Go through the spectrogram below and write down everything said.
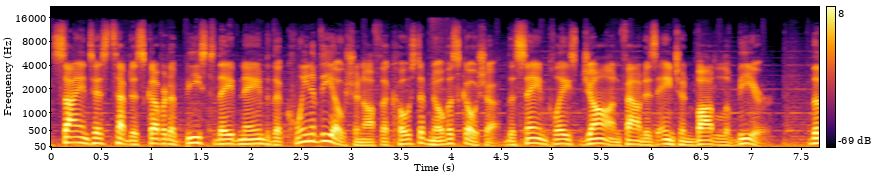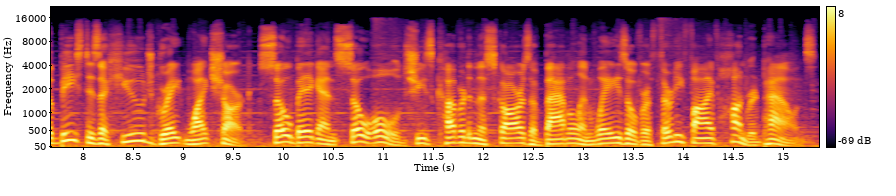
Scientists have discovered a beast they've named the Queen of the Ocean off the coast of Nova Scotia, the same place John found his ancient bottle of beer. The beast is a huge great white shark, so big and so old she's covered in the scars of battle and weighs over 3,500 pounds.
